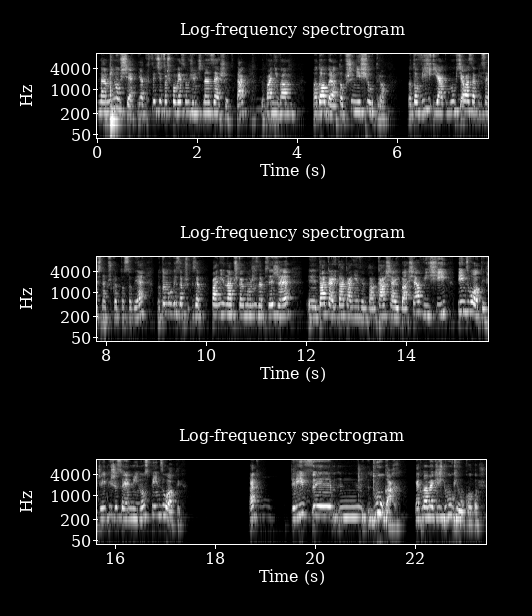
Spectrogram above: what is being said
na minusie, jak chcecie coś powiedzmy wziąć na zeszyt, tak? To pani wam, no dobra, to przynieś jutro. No to wi- jakbym chciała zapisać na przykład to sobie, no to mogę, zaprzy- za, pani na przykład może zapisać, że y, taka i taka, nie wiem, tam Kasia i Basia wisi 5 zł, czyli pisze sobie minus 5 zł. Tak? Czyli w y, mm, długach, jak mamy jakieś długi u kogoś,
